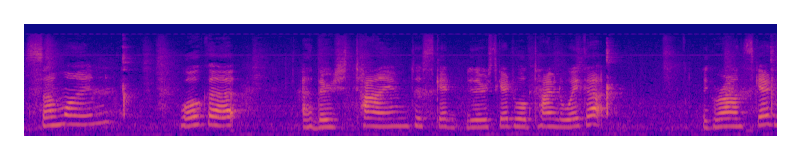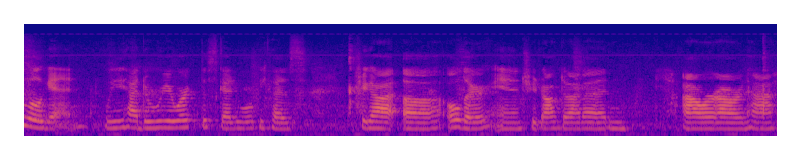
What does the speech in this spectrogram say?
someone woke up there's time to schedule there's scheduled time to wake up. Like we're on schedule again. We had to rework the schedule because she got uh, older and she dropped about an hour, hour and a half,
